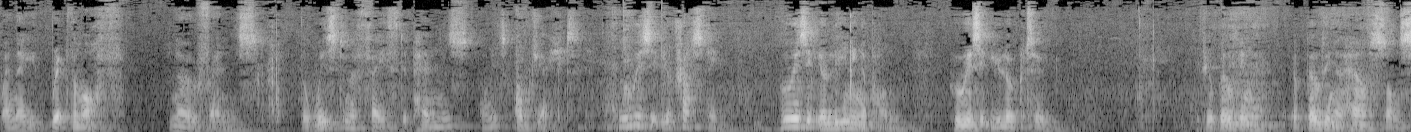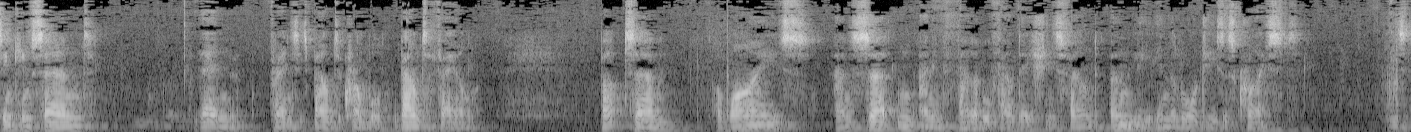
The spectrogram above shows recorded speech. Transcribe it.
when they rip them off. No, friends. The wisdom of faith depends on its object. Who is it you're trusting? Who is it you're leaning upon? Who is it you look to? If you're building building a house on sinking sand, then, friends, it's bound to crumble, bound to fail. But um, a wise and certain and infallible foundation is found only in the Lord Jesus Christ. He's,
